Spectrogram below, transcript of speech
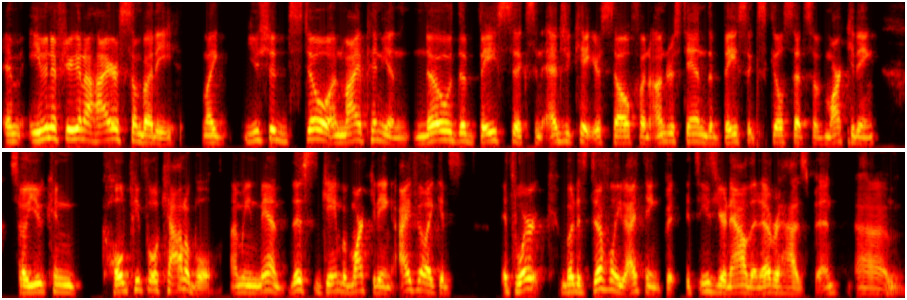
and even if you're going to hire somebody like you should still in my opinion know the basics and educate yourself and understand the basic skill sets of marketing so you can hold people accountable i mean man this game of marketing i feel like it's it's work but it's definitely i think but it's easier now than it ever has been um,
